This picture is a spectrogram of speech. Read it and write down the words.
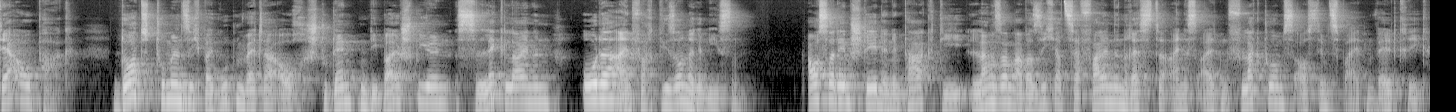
der Aupark. Dort tummeln sich bei gutem Wetter auch Studenten, die Ball spielen, Slacklinen oder einfach die Sonne genießen. Außerdem stehen in dem Park die langsam aber sicher zerfallenden Reste eines alten Flakturms aus dem Zweiten Weltkrieg.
